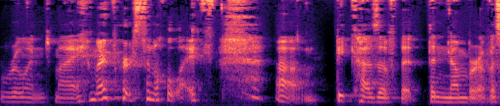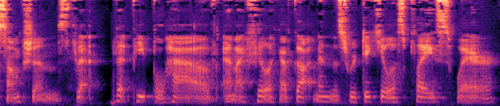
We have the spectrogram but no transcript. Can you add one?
ruined my, my personal life um, because of the, the number of assumptions that, that people have. And I feel like I've gotten in this ridiculous place where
